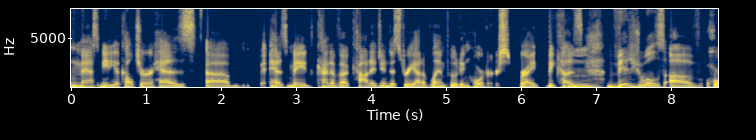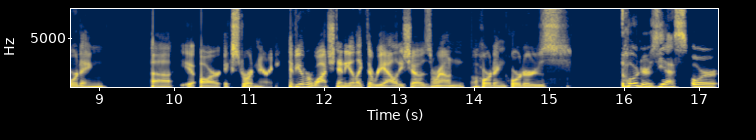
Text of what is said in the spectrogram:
mass media culture has um, has made kind of a cottage industry out of lampooning hoarders, right? Because Hmm. visuals of hoarding uh, are extraordinary. Have you ever watched any of like the reality shows around hoarding, hoarders? Hoarders, yes, or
